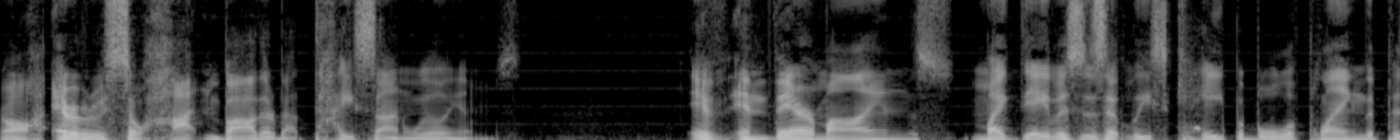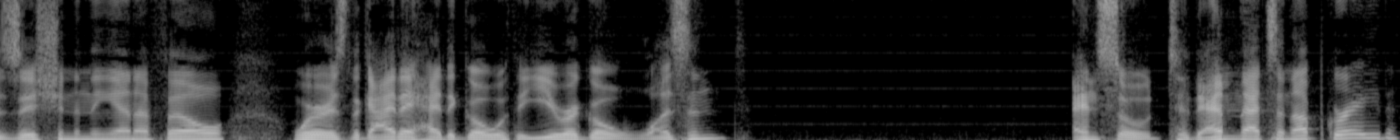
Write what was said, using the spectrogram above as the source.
Oh, everybody was so hot and bothered about Tyson Williams if in their minds Mike Davis is at least capable of playing the position in the NFL, whereas the guy they had to go with a year ago wasn't. And so to them that's an upgrade,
